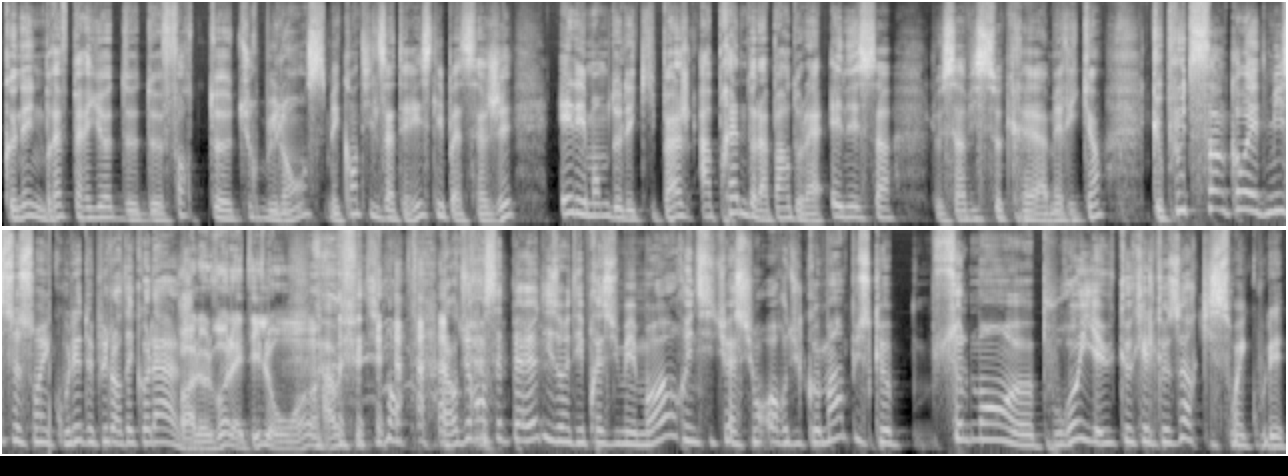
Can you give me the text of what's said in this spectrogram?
connaît une brève période de forte turbulence, mais quand ils atterrissent, les passagers et les membres de l'équipage apprennent de la part de la NSA, le service secret américain, que plus de 5 ans et demi se sont écoulés depuis leur décollage. Ah, le vol a été long. hein. Ah oui, effectivement. Alors durant cette période, ils ont été présumés morts, une situation hors du commun, puisque seulement euh, pour eux, il y a eu que quelques heures qui se sont écoulées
